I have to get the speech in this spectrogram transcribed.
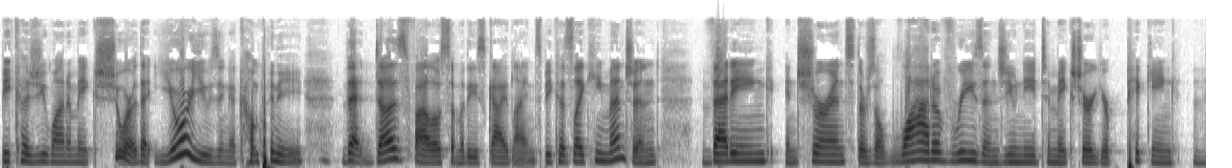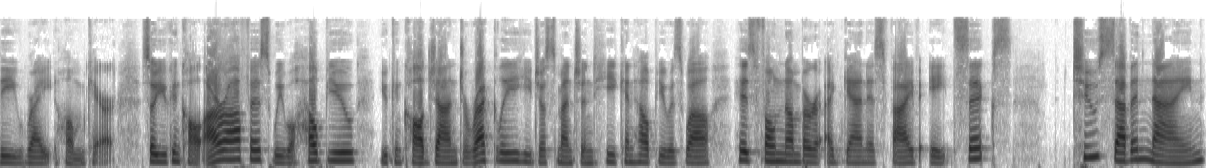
because you want to make sure that you're using a company that does follow some of these guidelines. Because, like he mentioned, vetting, insurance, there's a lot of reasons you need to make sure you're picking the right home care. So you can call our office, we will help you. You can call John directly. He just mentioned he can help you as well. His phone number again is 586 279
